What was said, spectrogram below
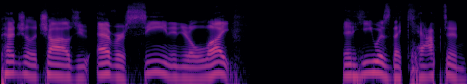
petulant childs you've ever seen in your life. And he was the captain.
